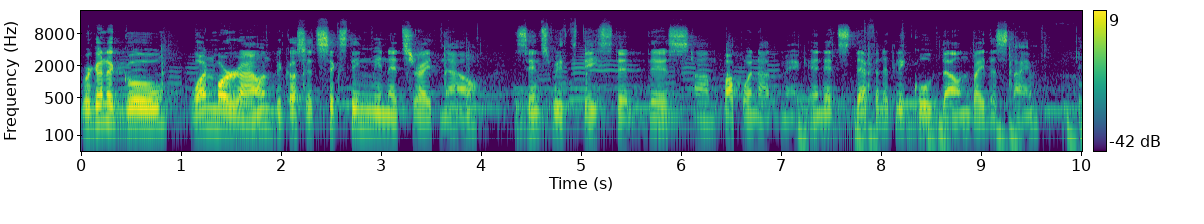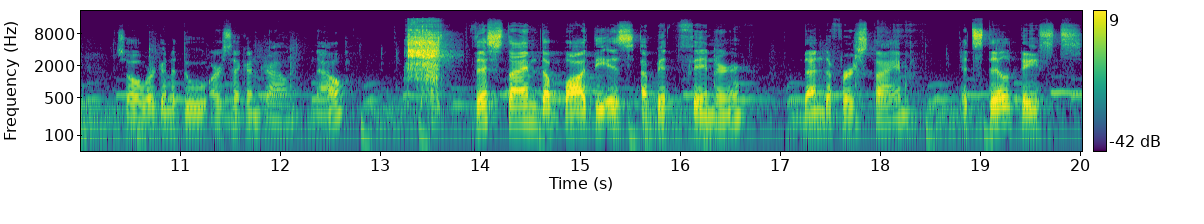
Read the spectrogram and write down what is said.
We're gonna go one more round because it's 16 minutes right now since we've tasted this um, Papua nutmeg and it's definitely cooled down by this time. So we're gonna do our second round now. This time the body is a bit thinner than the first time. It still tastes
